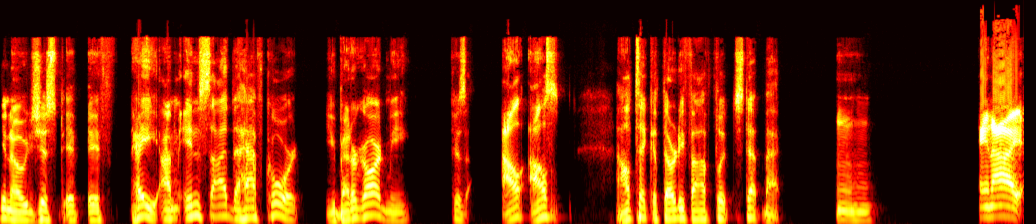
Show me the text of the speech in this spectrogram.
you know, just if if hey, I'm inside the half court, you better guard me because I'll I'll I'll take a 35 foot step back. Mm-hmm. And I,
